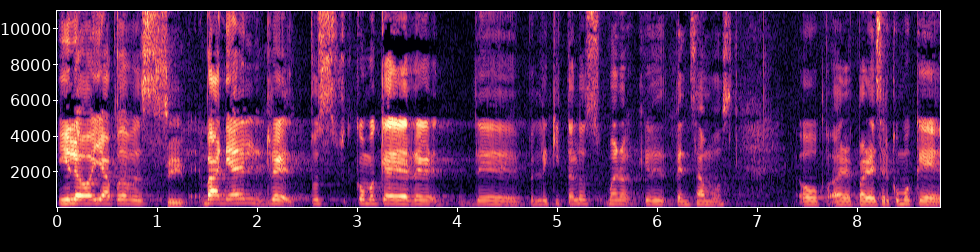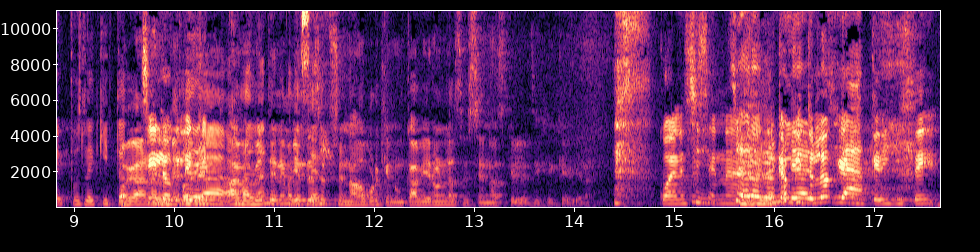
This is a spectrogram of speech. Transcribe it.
Y luego ya pues Sí. Vania el re- pues como que re- de- pues, le quita los, bueno, que pensamos o para parecer como que pues le quita Oigan, Sí, a mí lo me que a- a mí me tienen bien decepcionado porque nunca vieron las escenas que les dije que vieran. ¿Cuál es escena? capítulo que, dijiste.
